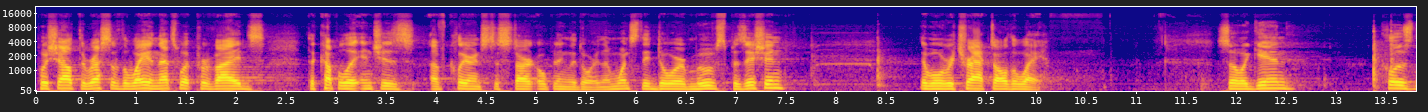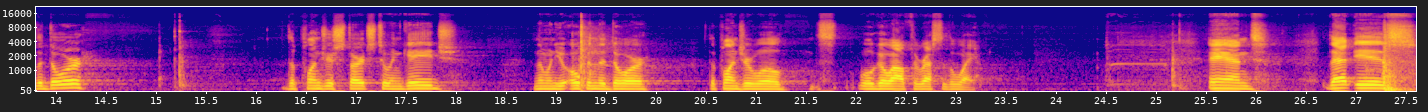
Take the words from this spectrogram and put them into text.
push out the rest of the way, and that's what provides the couple of inches of clearance to start opening the door. And then once the door moves position, it will retract all the way. So again, close the door, the plunger starts to engage, and then when you open the door, the plunger will, will go out the rest of the way. And that is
